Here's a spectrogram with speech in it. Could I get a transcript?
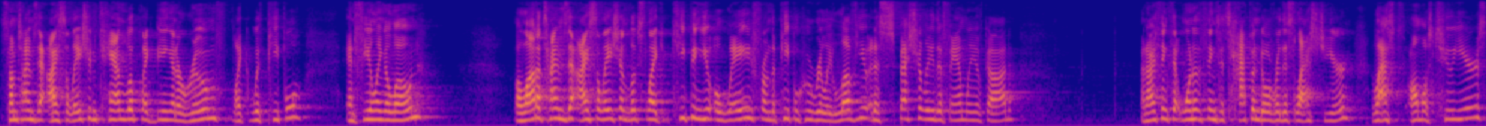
Sometimes that isolation can look like being in a room like with people and feeling alone. A lot of times that isolation looks like keeping you away from the people who really love you and especially the family of God. And I think that one of the things that's happened over this last year, last almost two years,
